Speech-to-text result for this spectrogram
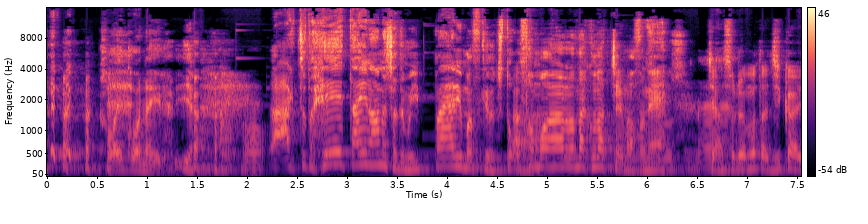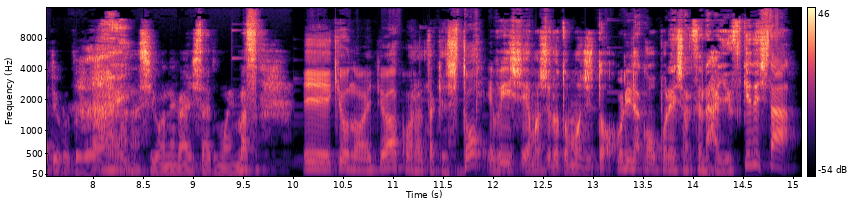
可愛くはないよ。いや、うんあ、ちょっと兵隊の話はでもいっぱいありますけど、ちょっと収まらなくなっちゃいますねそう。ですね。じゃあそれはまた次回ということで、おはい話をお願いしたいと思います。えー、今日のお相手は小原武史と、FEC 山城智次とゴ、リラコーポレーション瀬名ゆうすけでした。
